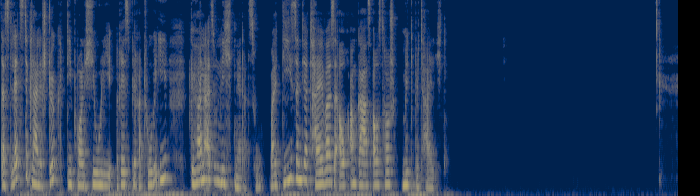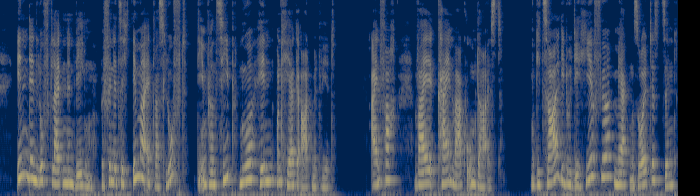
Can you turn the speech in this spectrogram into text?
Das letzte kleine Stück, die Bronchioli respiratorii, gehören also nicht mehr dazu, weil die sind ja teilweise auch am Gasaustausch mitbeteiligt. In den luftleitenden Wegen befindet sich immer etwas Luft, die im Prinzip nur hin und her geatmet wird. Einfach, weil kein Vakuum da ist. Und die Zahl, die du dir hierfür merken solltest, sind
